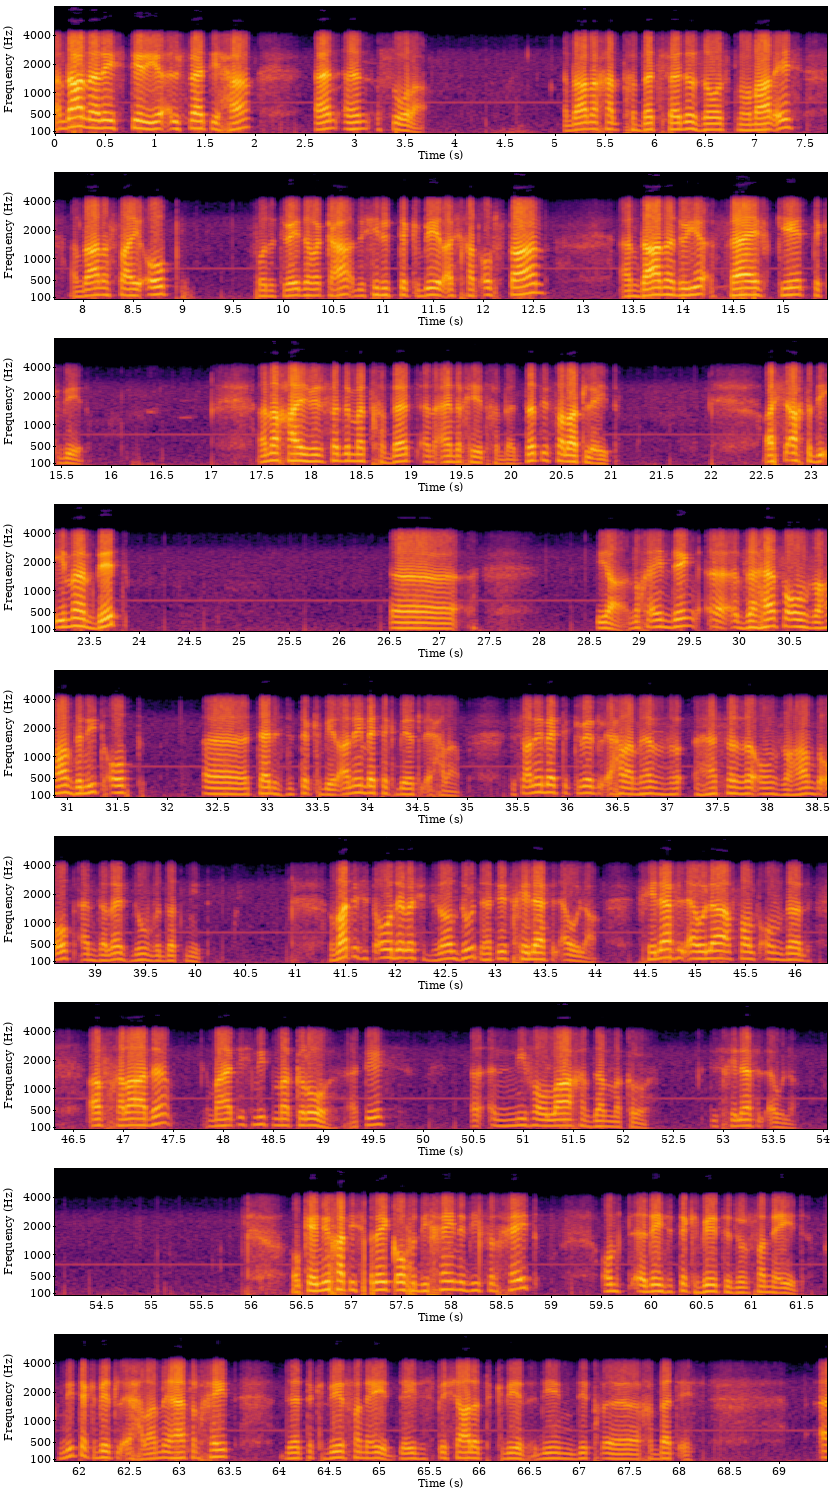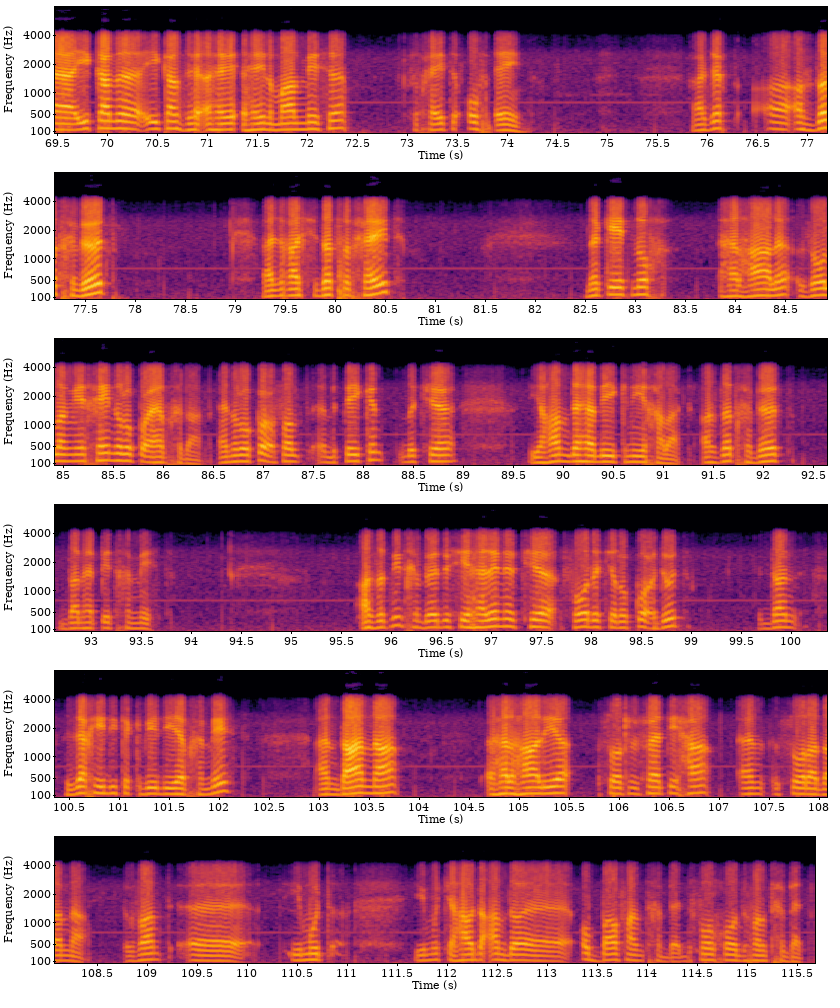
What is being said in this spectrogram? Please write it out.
En daarna reciteer je al-Fatiha en een surah. En daarna gaat het gebed verder zoals het normaal is. En daarna sta je op voor de tweede rak'a. Dus je doet takbir als je gaat opstaan. En daarna doe je vijf keer takbir. En dan ga je weer verder met het gebed en eindig je het gebed. Dat is salat leed. Als je achter de imam bidt, uh, ja, nog één ding. Uh, we heffen onze handen niet op tijdens de takbir. Alleen bij takbir al-ihram. Dus alleen bij takbir al-ihram heffen, heffen we onze handen op en de rest doen we dat niet. Wat is het oordeel als je het wel doet? Het is khilaf al-awla. Khilaf al-awla valt onder afgeraden, maar het is niet makro. Het is een niveau lager dan makro. Het is khilaf al-awla. Oké, nu gaat hij spreken over diegene die vergeet om deze takbir te doen van de Eid. Niet takbir al-ihram, nee, hij vergeet de takbir van Eid. Deze speciale takbir die in dit uh, gebed is. Uh, je, kan, je kan ze he helemaal missen, vergeten, of één. Hij zegt, als dat gebeurt, hij zegt, als je dat vergeet, dan kun je het nog herhalen zolang je geen roko hebt gedaan. En roko valt, betekent dat je je handen hebt je knieën geraakt. Als dat gebeurt, dan heb je het gemist. Als dat niet gebeurt, dus je herinnert je voordat je roko doet, dan zeg je die takbir die je hebt gemist. En daarna herhaal je Surat al-Fatiha en Surah daarna. Want uh, je moet je moet je houden aan de uh, opbouw van het gebed. De volgorde van het gebed.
